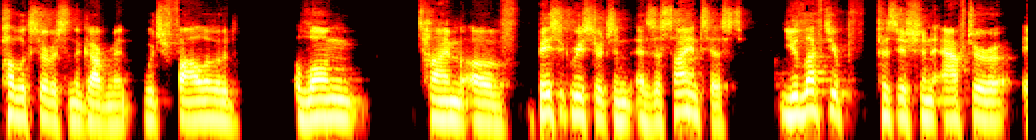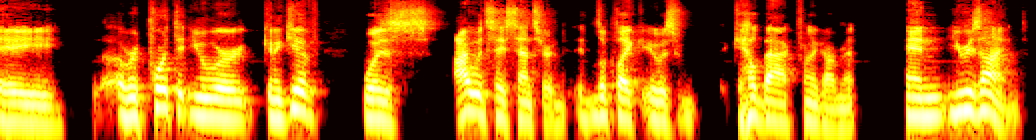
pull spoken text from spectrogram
public service in the government, which followed a long time of basic research and as a scientist, you left your position after a, a report that you were going to give was, I would say, censored. It looked like it was held back from the government, and you resigned.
